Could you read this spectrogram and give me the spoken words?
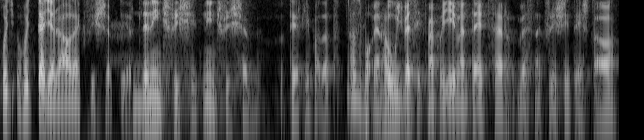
hogy, hogy tegye rá a legfrissebb tér. De nincs, frissít, nincs frissebb térképadat. Az baj. Mert ha úgy veszik meg, hogy évente egyszer vesznek frissítést a,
